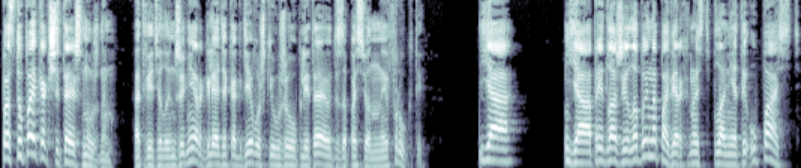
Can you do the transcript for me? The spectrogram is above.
«Поступай, как считаешь нужным», — ответил инженер, глядя, как девушки уже уплетают запасенные фрукты. «Я я предложила бы на поверхность планеты упасть.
